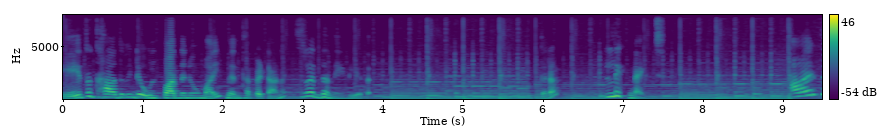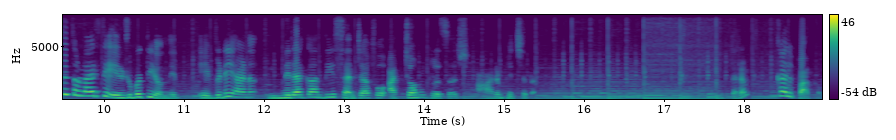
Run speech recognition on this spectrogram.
ഏത് ധാതുവിന്റെ ഉൽപാദനവുമായി ബന്ധപ്പെട്ടാണ് ശ്രദ്ധ നേടിയത്? ഉത്തരം ലിഗ്നൈറ്റ്. ആയിരത്തി തൊള്ളായിരത്തി എഴുപത്തി ഒന്നിൽ എവിടെയാണ് Indira Gandhi centre for atomic research ആരംഭിച്ചത്? ഉത്തരം Kalpakkam.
